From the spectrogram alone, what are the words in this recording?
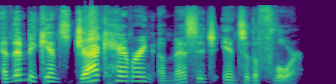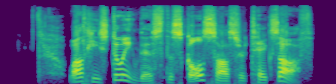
and then begins jackhammering a message into the floor. While he's doing this, the Skull Saucer takes off,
